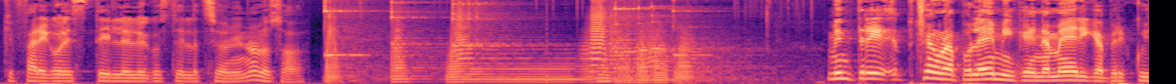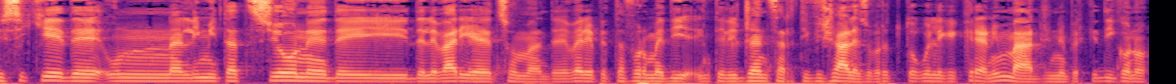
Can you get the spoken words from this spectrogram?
che fare con le stelle e le costellazioni, non lo so. Mentre c'è una polemica in America per cui si chiede una limitazione dei, delle, varie, insomma, delle varie piattaforme di intelligenza artificiale, soprattutto quelle che creano immagini, perché dicono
